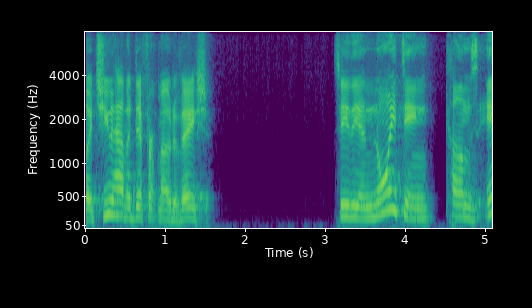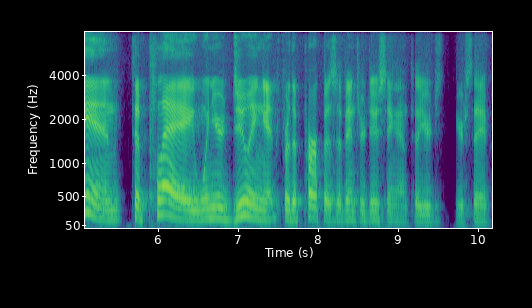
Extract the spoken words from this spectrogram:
But you have a different motivation. See, the anointing comes in to play when you're doing it for the purpose of introducing them to your, your Savior.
